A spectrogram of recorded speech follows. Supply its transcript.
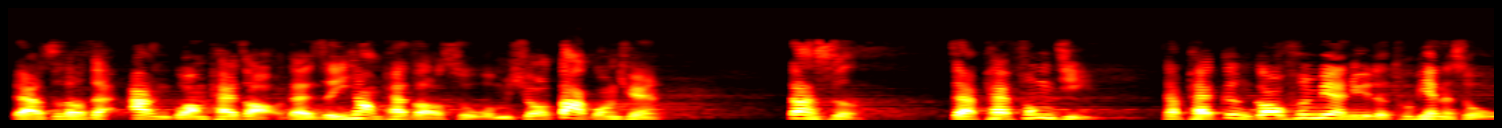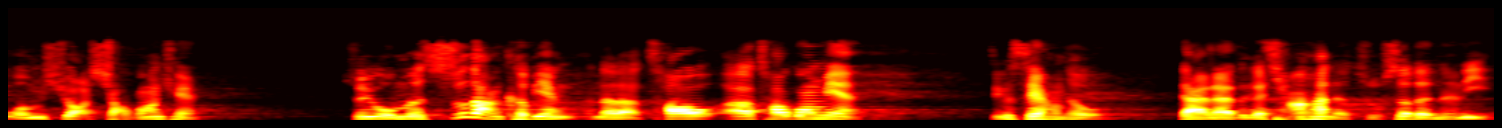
大家知道在暗光拍照、在人像拍照的时候，我们需要大光圈，但是在拍风景、在拍更高分辨率的图片的时候，我们需要小光圈。所以我们十档可变那个超啊超光面这个摄像头。带来这个强悍的主摄的能力，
